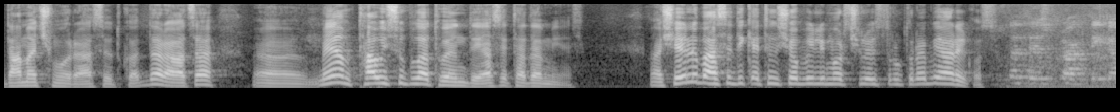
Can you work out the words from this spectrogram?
დამაჩმორა ასე ვთქვა და რაღაცა მე ამ თავისუფლად ვენდე ასეთ ადამიანს. შეიძლება ასეთი კეთილშობილი მორჩილების სტრუქტურები არ იყოს. ზუსტად ეს პრაქტიკა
